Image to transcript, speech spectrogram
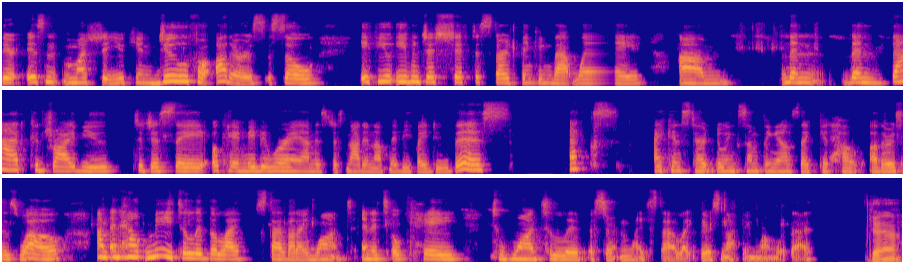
there isn't much that you can do for others. So if you even just shift to start thinking that way, um, then then that could drive you to just say, okay, maybe where I am is just not enough. Maybe if I do this, X, I can start doing something else that could help others as well um, and help me to live the lifestyle that I want. And it's okay to want to live a certain lifestyle. Like there's nothing wrong with that. Yeah.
